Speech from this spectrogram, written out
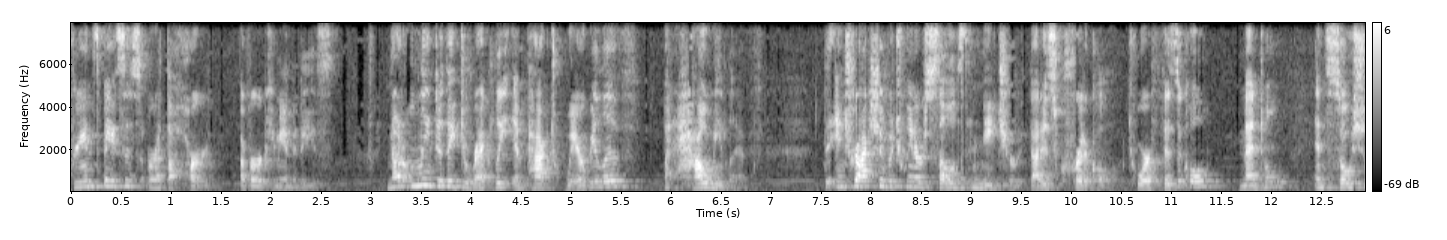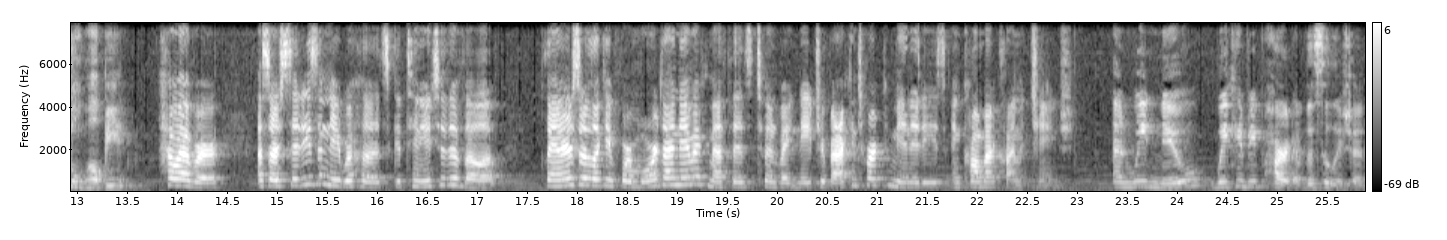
Green spaces are at the heart of our communities. Not only do they directly impact where we live, but how we live. The interaction between ourselves and nature that is critical to our physical, mental, and social well being. However, as our cities and neighborhoods continue to develop, planners are looking for more dynamic methods to invite nature back into our communities and combat climate change. And we knew we could be part of the solution.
